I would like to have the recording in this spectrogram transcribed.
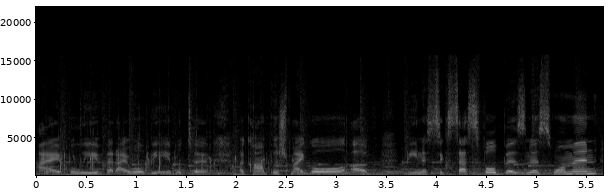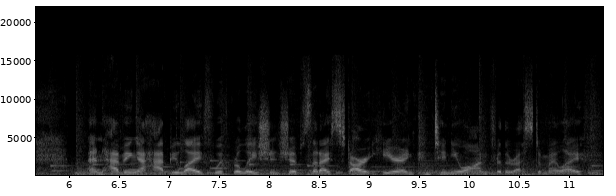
I believe that I will be able to accomplish my goal of being a successful businesswoman and having a happy life with relationships that I start here and continue on for the rest of my life.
